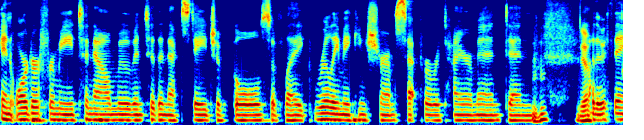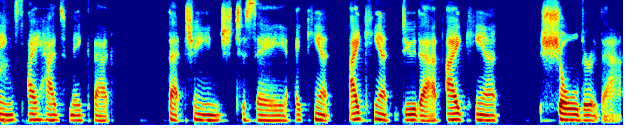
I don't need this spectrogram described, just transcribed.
in order for me to now move into the next stage of goals of like really making sure I'm set for retirement and mm-hmm. yeah. other things, I had to make that that change to say I can't I can't do that. I can't shoulder that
